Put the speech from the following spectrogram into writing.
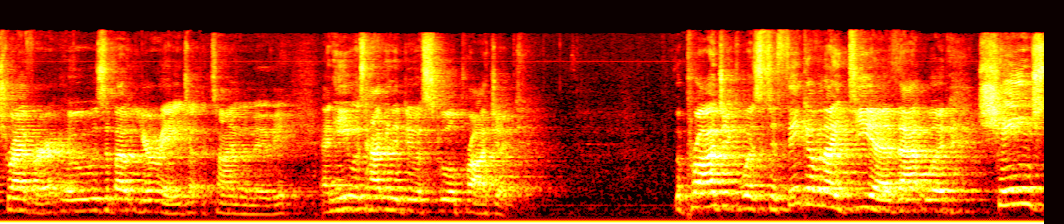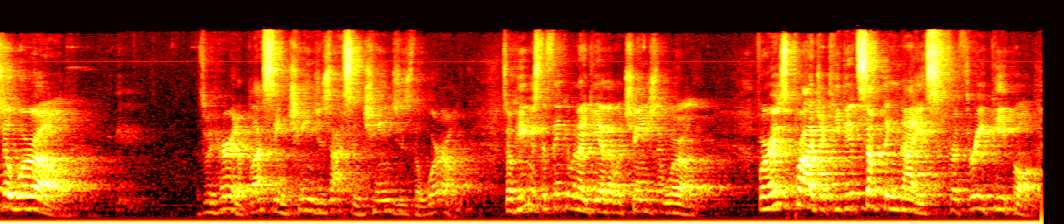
Trevor, who was about your age at the time of the movie, and he was having to do a school project. The project was to think of an idea that would change the world as we heard, a blessing changes us and changes the world. So he was to think of an idea that would change the world. For his project, he did something nice for three people.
